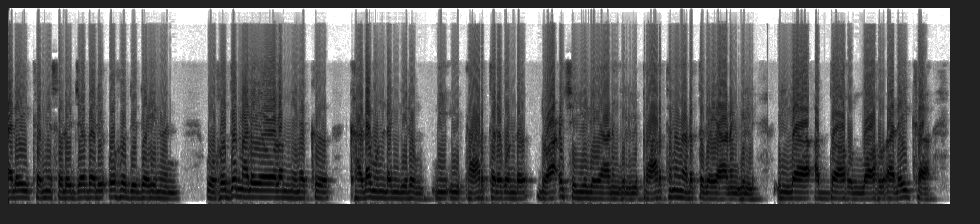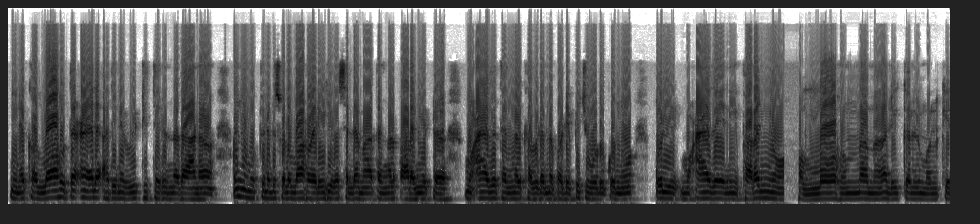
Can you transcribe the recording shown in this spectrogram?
അലൈക മിസ്ലു ജബൽ ഉഹുദ് ദൈനൻ. ഉഹുദ് മലയോളം നിനക്ക് കടമുണ്ടെങ്കിലും നീ ഈ പ്രാർത്ഥന കൊണ്ട് ദ്വാ ചെയ്യുകയാണെങ്കിൽ ഈ പ്രാർത്ഥന നടത്തുകയാണെങ്കിൽ ഇല്ല അദ്ദാഹുല്ലാഹു അലൈഖ നിനക്ക് അള്ളാഹു തആല അതിനെ വീട്ടിത്തരുന്നതാണ് അന്ന് മുത്തുനബി സല്ലല്ലാഹു അലൈഹി വസല്ലമ തങ്ങൾ പറഞ്ഞിട്ട് മുഹാദ് തങ്ങൾക്ക് അവിടുന്ന് പഠിപ്പിച്ചു കൊടുക്കുന്നു. ഉൽ മുആദ് നീ പറഞ്ഞു അള്ളാഹു മാലിക്കൽ മുൽക്കി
